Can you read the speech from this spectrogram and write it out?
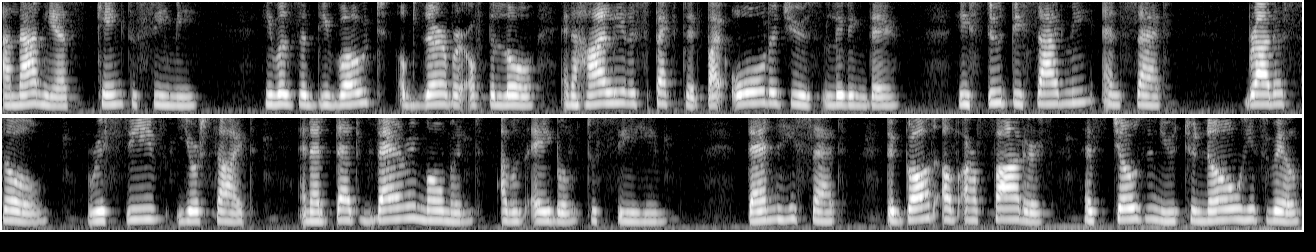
Ananias came to see me. He was a devout observer of the law and highly respected by all the Jews living there. He stood beside me and said, Brother Saul, receive your sight. And at that very moment I was able to see him. Then he said, The God of our fathers has chosen you to know his will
